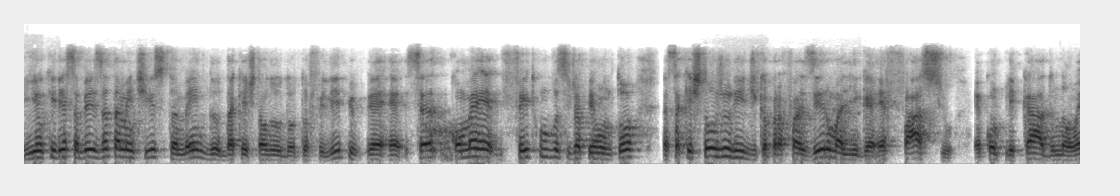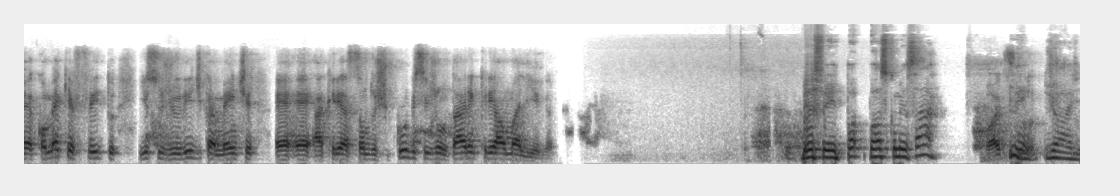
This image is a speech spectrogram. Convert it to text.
E eu queria saber exatamente isso também, do, da questão do Dr. Felipe, é, é, é, como é feito, como você já perguntou, essa questão jurídica para fazer uma liga é fácil, é complicado, não é? Como é que é feito isso juridicamente, é, é a criação dos clubes se juntarem e criar uma liga? Perfeito. P posso começar? Pode sim. Jorge.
